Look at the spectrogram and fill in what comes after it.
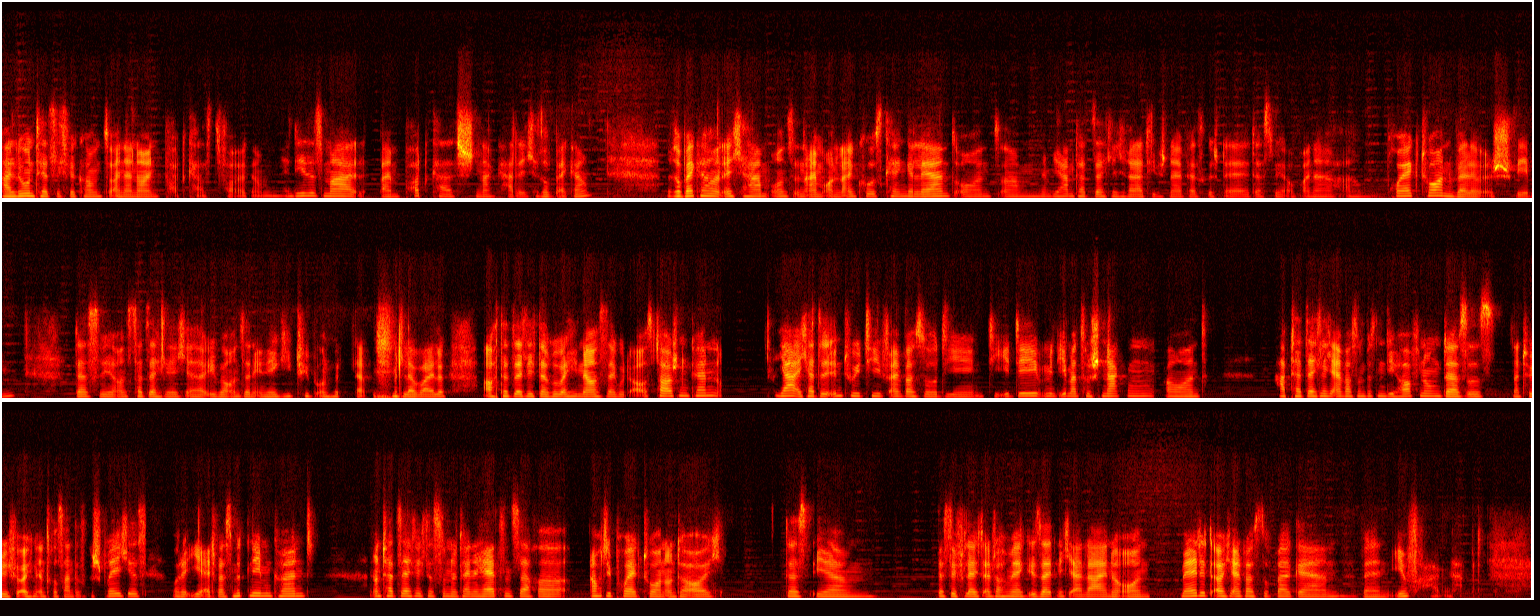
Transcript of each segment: Hallo und herzlich willkommen zu einer neuen Podcast-Folge. Dieses Mal beim Podcast-Schnack hatte ich Rebecca. Rebecca und ich haben uns in einem Online-Kurs kennengelernt und ähm, wir haben tatsächlich relativ schnell festgestellt, dass wir auf einer ähm, Projektorenwelle schweben, dass wir uns tatsächlich äh, über unseren Energietyp und mit, äh, mittlerweile auch tatsächlich darüber hinaus sehr gut austauschen können. Ja, ich hatte intuitiv einfach so die, die Idee, mit jemand zu schnacken und habe tatsächlich einfach so ein bisschen die Hoffnung, dass es natürlich für euch ein interessantes Gespräch ist oder ihr etwas mitnehmen könnt. Und tatsächlich, das ist so eine kleine Herzenssache, auch die Projektoren unter euch, dass ihr, dass ihr vielleicht einfach merkt, ihr seid nicht alleine und meldet euch einfach super gern, wenn ihr Fragen habt.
